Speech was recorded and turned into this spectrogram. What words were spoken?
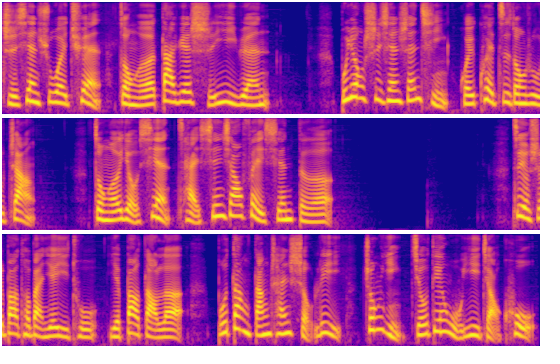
只限数位券，总额大约十亿元，不用事先申请，回馈自动入账，总额有限，采先消费先得。自由时报头版也以图也报道了不当党产首例，中影九点五亿缴库，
